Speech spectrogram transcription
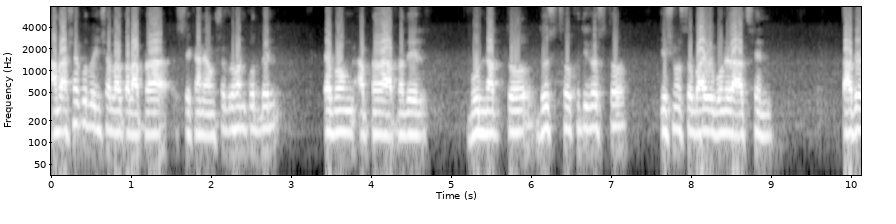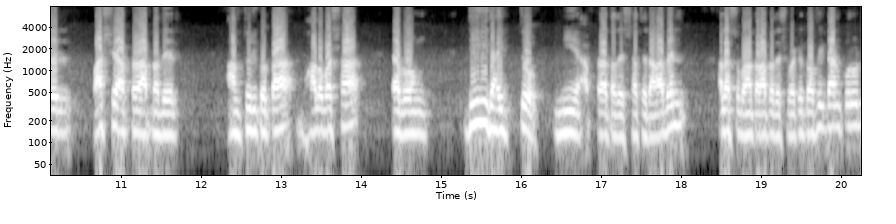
আমরা আশা করব ইনশাআল্লাহ তালা আপনারা সেখানে অংশগ্রহণ করবেন এবং আপনারা আপনাদের বন্যাত্ম দুস্থ, ক্ষতিগ্রস্ত যে সমস্ত ও বোনেরা আছেন, তাদের পাশে আপনারা আপনাদের আন্তরিকতা, ভালোবাসা এবং দিনই দায়িত্ব নিয়ে আপনারা তাদের সাথে দাঁড়াবেন। আল্লাহ সুবাহ তালা আপনাদের সবাইকে তৌফিক দান করুন।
